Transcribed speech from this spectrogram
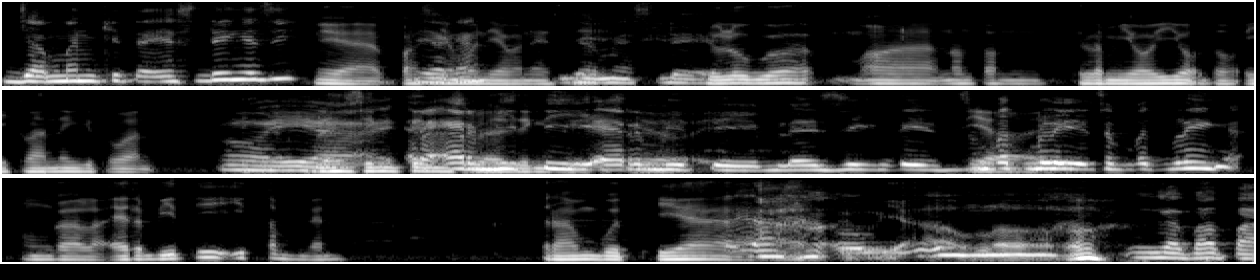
zaman kita SD gak sih? Iya, pas Iya kan? zaman-zaman SD. Zaman SD. Dulu gue nonton film Yoyo tuh iklannya gituan. oh Iya, iya. Blazing Teens, RBT, RBT, Blazing Teens. Sempet Iya. beli, sempet beli nggak? Enggak lah, RBT hitam kan. Rambut. Iya. Ya aduh, ya Allah. Oh, Nggak apa-apa,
